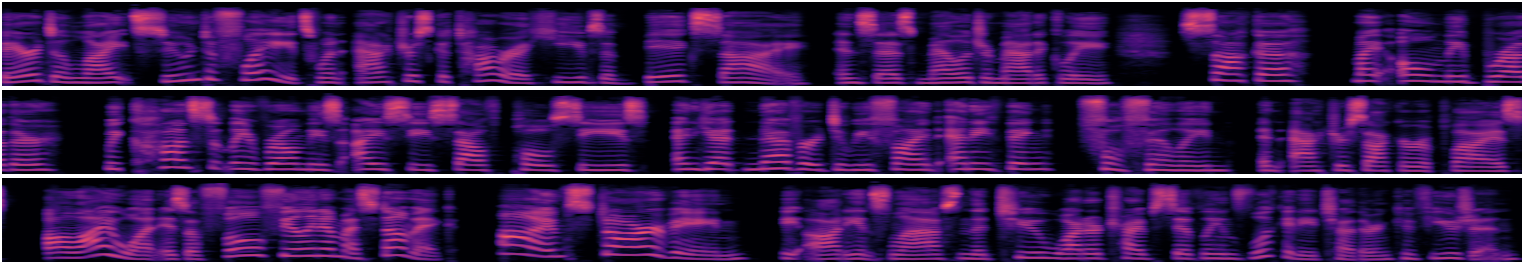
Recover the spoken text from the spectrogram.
Their delight soon deflates when actress Katara heaves a big sigh and says melodramatically, Sokka, my only brother, we constantly roam these icy South Pole seas, and yet never do we find anything fulfilling. And actor Sokka replies, All I want is a full feeling in my stomach. I'm starving. The audience laughs, and the two Water Tribe siblings look at each other in confusion.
